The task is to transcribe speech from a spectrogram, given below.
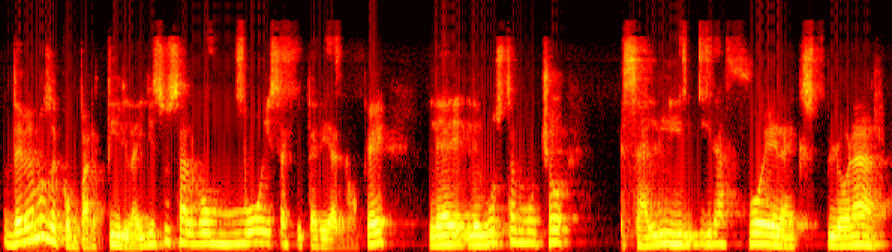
debemos de compartirla y eso es algo muy sagitariano, ¿ok? Le, gusta mucho salir, ir afuera, explorar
